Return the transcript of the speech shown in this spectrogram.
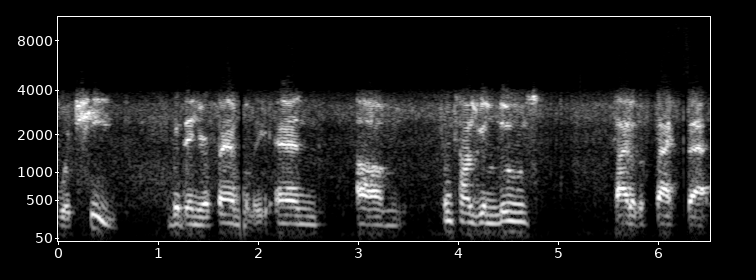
to achieve within your family, and um, sometimes we lose sight of the fact that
